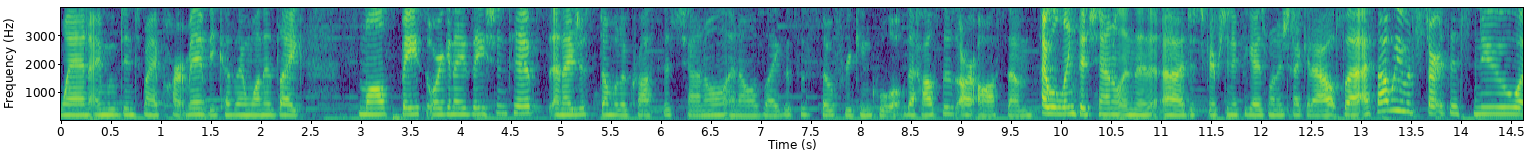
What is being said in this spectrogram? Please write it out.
when I moved into my apartment because I wanted like small space organization tips and I just stumbled across this channel and I was like this is so freaking cool. The houses are awesome. I will link the channel in the uh, description if you guys want to check it out but I thought we would start this new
